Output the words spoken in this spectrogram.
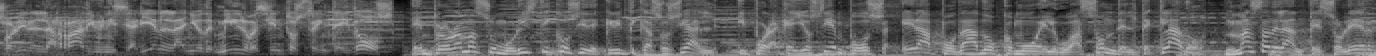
Soler en la radio iniciaría en el año de 1932 en programas humorísticos y de crítica social, y por aquellos tiempos era apodado como el guasón del teclado. Más adelante, Soler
